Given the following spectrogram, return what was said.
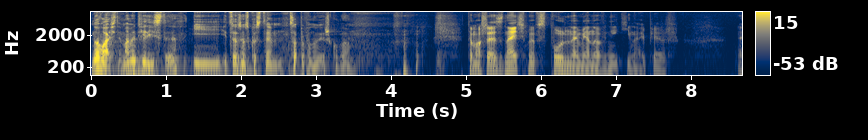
No właśnie, mamy dwie listy i, i co w związku z tym? Co proponujesz, Kuba? to może znajdźmy wspólne mianowniki najpierw. Yy,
